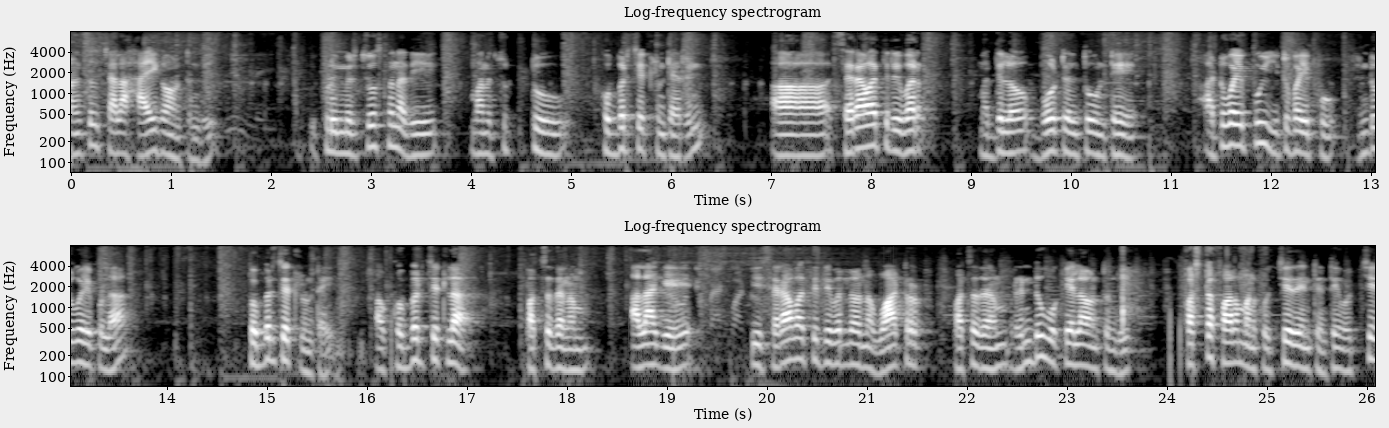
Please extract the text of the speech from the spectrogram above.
మనసుకు చాలా హాయిగా ఉంటుంది. ఇప్పుడు మీరు చూస్తున్నది మన చుట్టూ కొబ్బరి చెట్లు ఉంటాయి రెండు. శరావతి రివర్ మధ్యలో బోట్ వెళ్తూ ఉంటే అటువైపు ఇటువైపు రెండు వైపులా కొబ్బరి చెట్లు ఉంటాయి ఆ కొబ్బరి చెట్ల పచ్చదనం అలాగే ఈ శరావతి రివర్లో ఉన్న వాటర్ పచ్చదనం రెండు ఒకేలా ఉంటుంది. ఫస్ట్ ఆఫ్ ఆల్ మనకు వచ్చేది ఏంటంటే వచ్చే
